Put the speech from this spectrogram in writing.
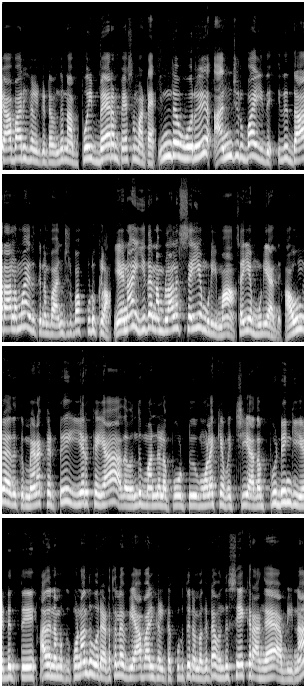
வியாபாரிகள் கிட்ட வந்து நான் போய் பேரம் பேச மாட்டேன். இந்த ஒரு அஞ்சு ரூபாய் இது இது தாராளமாக இதுக்கு நம்ம அஞ்சு ரூபாய் கொடுக்கலாம். ஏன்னா இதை நம்மளால செய்ய முடியுமா? செய்ய முடியாது. அவங்க அதுக்கு மெனக்கெட்டு இயற்கையாக அதை வந்து மண்ணில் போட்டு முளைக்க வச்சு அதை பிடுங்கி எடுத்து அதை நமக்கு கொண்டாந்து ஒரு இடத்துல வியாபாரிகள்கிட்ட கொடுத்து நம்ம கிட்ட வந்து சேர்க்குறாங்க அப்படின்னா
